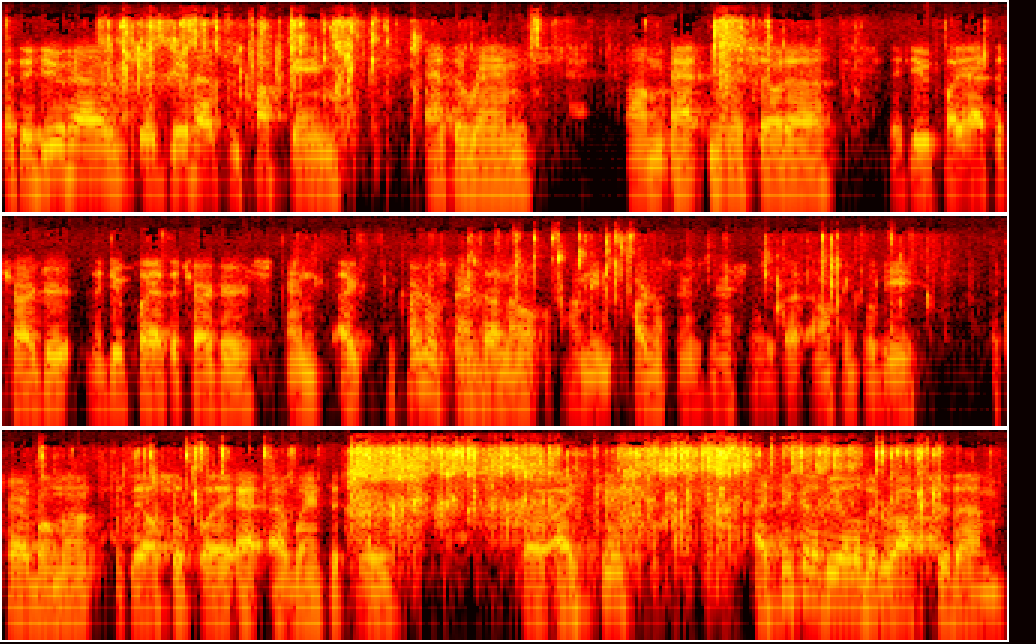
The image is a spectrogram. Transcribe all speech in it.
but they do have they do have some tough games at the Rams, um, at Minnesota. They do play at the Chargers. They do play at the Chargers, and I, the Cardinals fans. I don't know how many Cardinals fans nationally, but I don't think there'll be a terrible amount. But they also play at Atlanta too. So I think I think it'll be a little bit rough for them.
